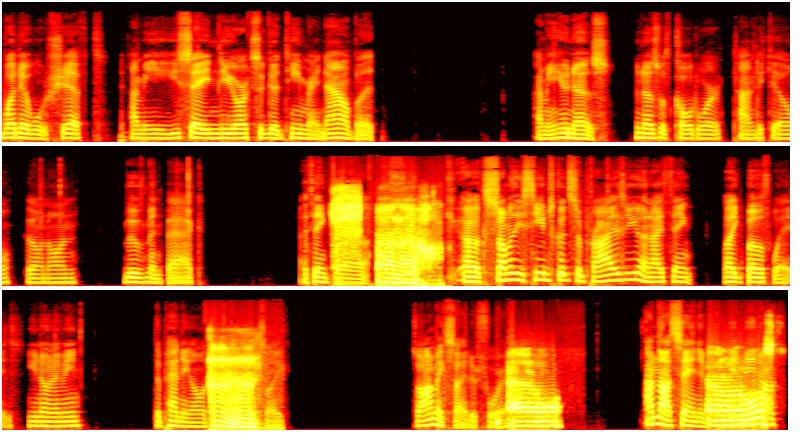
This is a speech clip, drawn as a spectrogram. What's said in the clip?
what it will shift. I mean, you say New York's a good team right now, but I mean, who knows? Who knows with Cold War, Time to Kill going on, movement back. I think uh, I don't know. uh, some of these teams could surprise you, and I think like both ways. You know what I mean? Depending on what the game looks like. So I'm excited for it. I don't know. I'm not saying it. I it, may We'll not,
